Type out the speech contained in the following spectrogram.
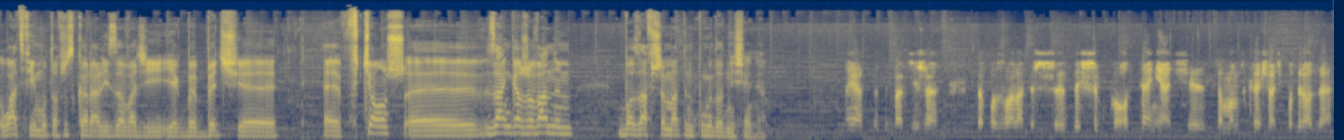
łatwiej mu to wszystko realizować i jakby być wciąż zaangażowanym, bo zawsze ma ten punkt odniesienia. No jasne, tym bardziej, że to pozwala też dość szybko oceniać, co mam skreślać po drodze.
